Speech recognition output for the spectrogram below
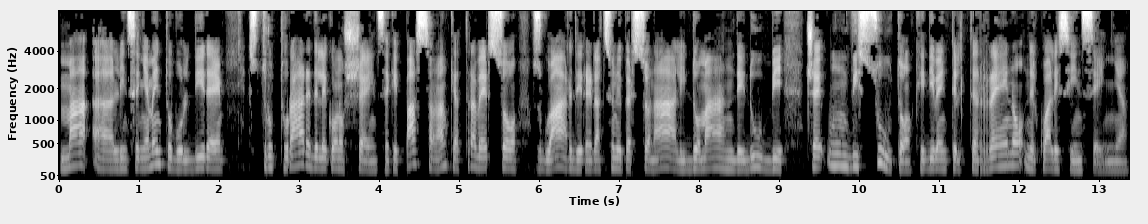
ma eh, l'insegnamento vuol dire strutturare delle conoscenze che passano anche attraverso sguardi, relazioni personali, domande, dubbi, cioè un vissuto che diventa il terreno nel quale si insegna.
